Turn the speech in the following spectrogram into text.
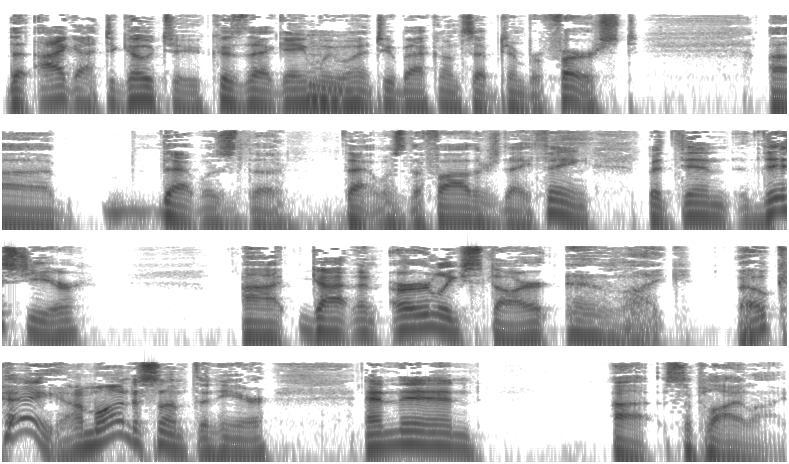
that I got to go to because that game we went to back on September first. Uh, that was the that was the Father's Day thing. But then this year, I got an early start and was like, okay, I'm onto something here. And then uh, supply line.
